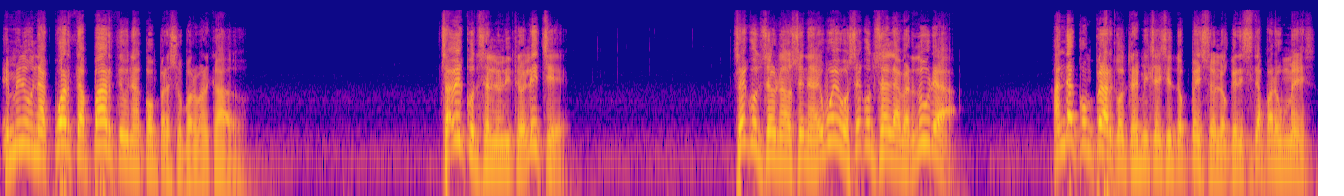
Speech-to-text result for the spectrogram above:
es menos una cuarta parte de una compra de supermercado. ¿Sabés cuánto sale un litro de leche? ¿Sabés cuánto sale una docena de huevos? ¿Sabés cuánto sale la verdura? Anda a comprar con 3.600 pesos lo que necesitas para un mes.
